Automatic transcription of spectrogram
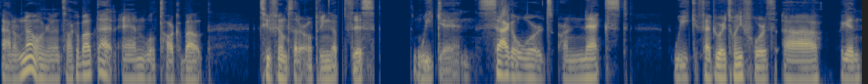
I don't know. We're going to talk about that and we'll talk about two films that are opening up this weekend. SAG Awards are next week, February 24th. Uh, again,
